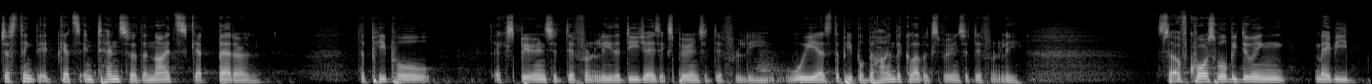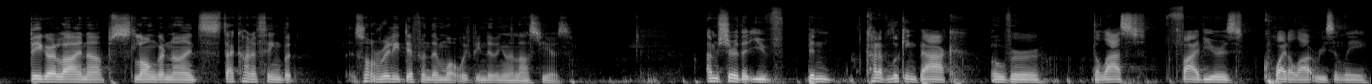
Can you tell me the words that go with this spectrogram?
Just think it gets intenser. The nights get better. The people experience it differently. The DJs experience it differently. We, as the people behind the club, experience it differently. So, of course, we'll be doing maybe bigger lineups, longer nights, that kind of thing. But it's not really different than what we've been doing in the last years. I'm sure that you've been kind of looking back over the last five years quite a lot recently.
